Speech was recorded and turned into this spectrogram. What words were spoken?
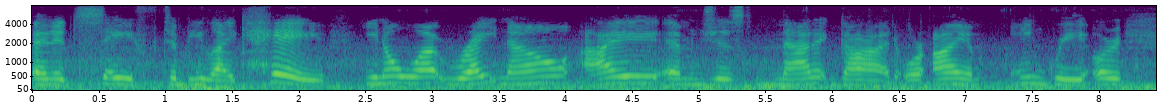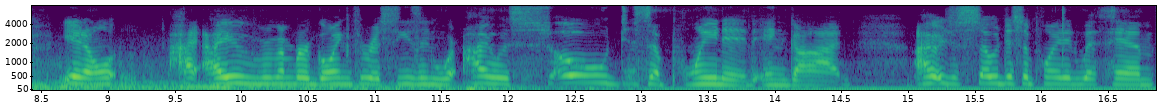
and it's safe to be like, hey, you know what? Right now, I am just mad at God or I am angry or, you know, I, I remember going through a season where I was so disappointed in God. I was just so disappointed with Him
